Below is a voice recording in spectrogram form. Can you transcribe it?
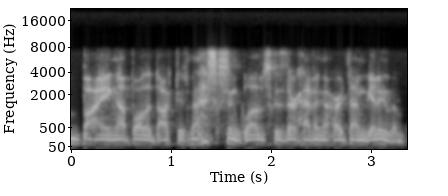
buying up all the doctors' masks and gloves because they're having a hard time getting them.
